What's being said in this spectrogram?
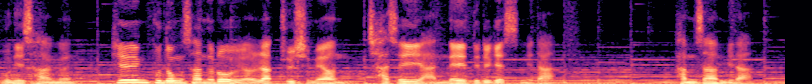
문의사항은 힐링 부동산으로 연락 주시면 자세히 안내해 드리겠습니다. 감사합니다.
